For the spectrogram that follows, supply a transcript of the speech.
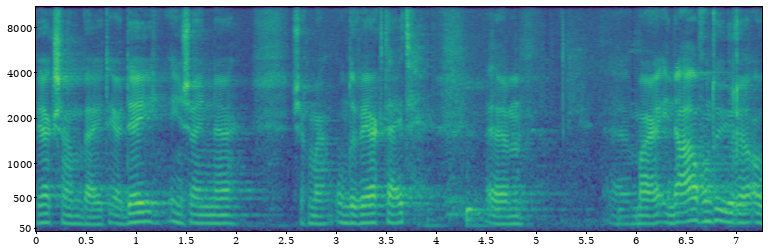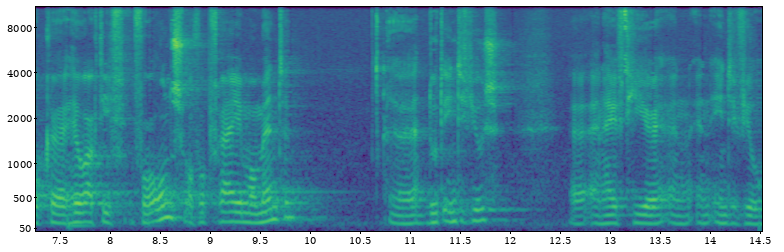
werkzaam bij het RD in zijn zeg maar onderwerktijd. Uh, maar in de avonduren ook heel actief voor ons of op vrije momenten. doet interviews en heeft hier een, een interview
